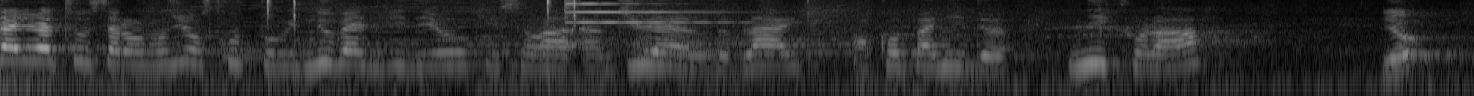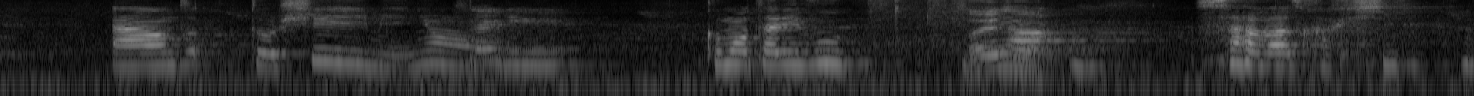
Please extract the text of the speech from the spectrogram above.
Salut à tous, alors aujourd'hui on se trouve pour une nouvelle vidéo qui sera un duel de blagues en compagnie de Nicolas Yo and Toshi Mignon. Salut Comment allez-vous? Bien. toi? Ça va, tranquille.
